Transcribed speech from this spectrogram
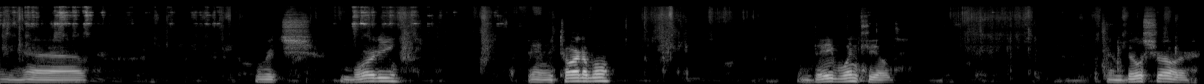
We have Rich Bordi, Dan Retardable, and Dave Winfield and Bill Schroeder.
